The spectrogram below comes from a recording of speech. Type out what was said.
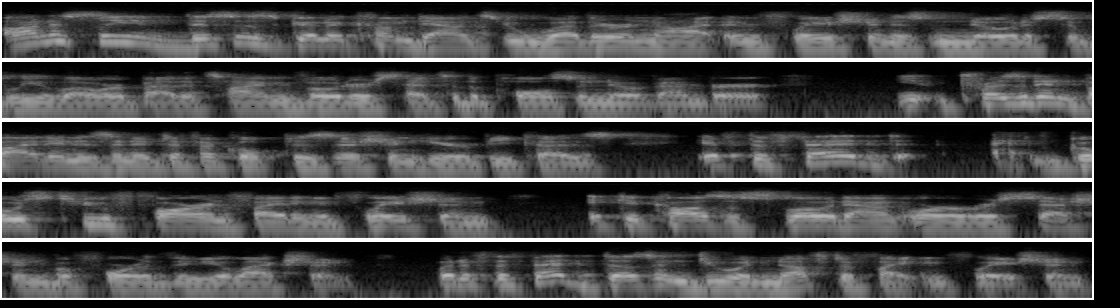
honestly, this is going to come down to whether or not inflation is noticeably lower by the time voters head to the polls in November. President Biden is in a difficult position here because if the Fed goes too far in fighting inflation, it could cause a slowdown or a recession before the election. But if the Fed doesn't do enough to fight inflation,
